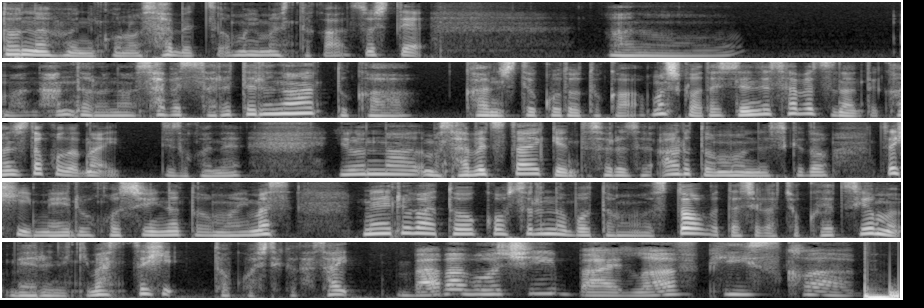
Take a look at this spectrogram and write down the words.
どんなふうにこの差別思いましたか？そしてあのまあなんだろうな差別されてるなとか感じてることとかもしくは私全然差別なんて感じたことないっていうとかねいろんな、まあ、差別体験ってそれぞれあると思うんですけど是非メール欲しいなと思います。メールは投稿するのボタンを押すと私が直接読むメールに行きます。是非投稿してください。ババボシ by Love Peace Club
